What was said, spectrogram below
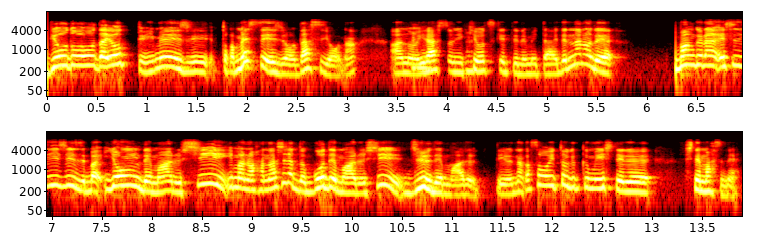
平等だよっていうイメージとかメッセージを出すようなあのイラストに気をつけてるみたいでなのでバングラ SDGs、まあ、4でもあるし今の話だと5でもあるし10でもあるっていうなんかそういう取り組みしてるしてますね。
